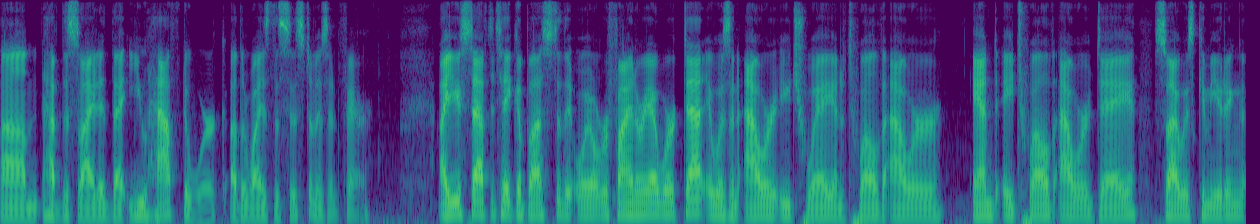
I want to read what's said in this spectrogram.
um, have decided that you have to work, otherwise, the system isn't fair. I used to have to take a bus to the oil refinery I worked at. It was an hour each way and a 12 hour and a 12 hour day. So I was commuting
